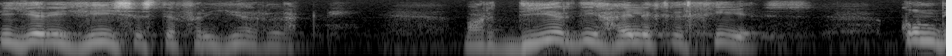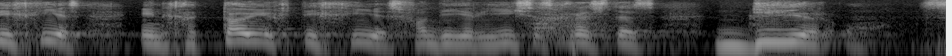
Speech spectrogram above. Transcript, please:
die Here Jesus te verheerlik nie. Maar deur die Heilige Gees kom die Gees en getuig die Gees van die Here Jesus Christus deur ons.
